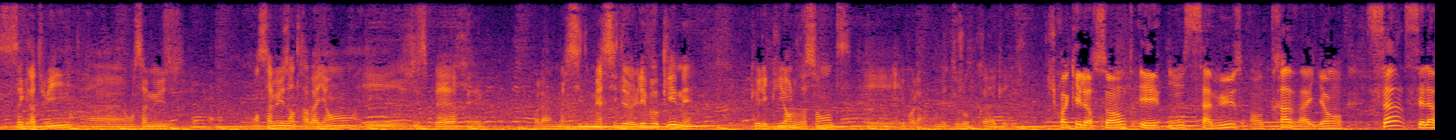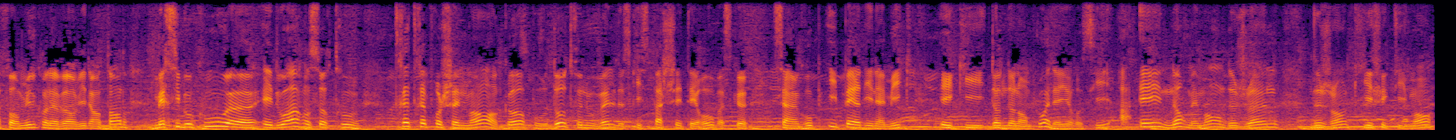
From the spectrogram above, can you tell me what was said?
c'est gratuit. on s'amuse, on s'amuse en travaillant et j'espère. Voilà, merci, merci de l'évoquer, mais que les clients le ressentent et, voilà, on est toujours prêt à accueillir. Je crois qu'ils le ressentent et on s'amuse en travaillant. Ça, c'est la formule qu'on avait envie d'entendre. Merci beaucoup, Edouard. On se retrouve très très prochainement encore pour d'autres nouvelles de ce qui se passe chez Terreau parce que c'est un groupe hyper dynamique et qui donne de l'emploi d'ailleurs aussi à énormément de jeunes, de gens qui effectivement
